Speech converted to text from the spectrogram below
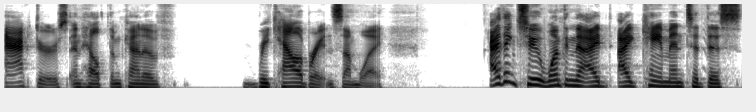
actors and help them kind of recalibrate in some way. I think too, one thing that I I came into this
